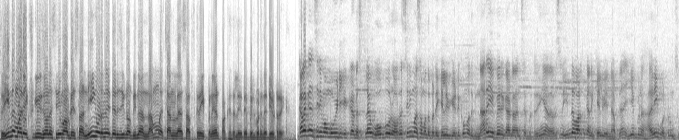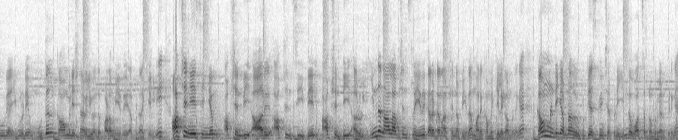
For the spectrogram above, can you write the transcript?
ஸோ இந்த மாதிரி எக்ஸ்க்ளூசிவான சினிமா அப்டேட்ஸ்லாம் நீங்கள் உடனே தெரிஞ்சுக்கணும் அப்படின்னா நம்ம சேனலை சப்ஸ்கிரைப் பண்ணுங்க. பக்கத்தில் இருக்க பில் பட்டன் தட்டி விட்டுருங்க கலக்கல் சினிமா மூவி டிக்கெட் கடஸ்டில் ஒவ்வொரு வாரம் சினிமா சம்மந்தப்பட்ட கேள்வி கேட்டுக்கும் அதுக்கு நிறைய பேர் கேட்ட ஆன்சர் பண்ணுறீங்க அந்த வருஷத்தில் இந்த வாரத்துக்கான கேள்வி என்ன அப்படின்னா இயக்குனர் ஹரி மற்றும் சூர்யா இவங்களுடைய முதல் காம்பினேஷனாக வெளிவந்த படம் எது அப்படின்னு தான் கேள்வி. Option A Singam option B Aaru option C Vel option D Arul. இந்த நாலு ஆப்ஷன்ஸில் எது கரெக்டான ஆப்ஷன் அப்படிங்கிறத மறக்காம கீழே கமெண்ட் பண்ணுங்க. கமெண்ட் பண்ணிட்டீங்க அப்படின்னா ஒரு குட்டியாக ஸ்க்ரீன்ஷாட் பண்ணி இந்த வாட்ஸ்அப் நம்பருக்கு அனுப்பிடுங்க.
